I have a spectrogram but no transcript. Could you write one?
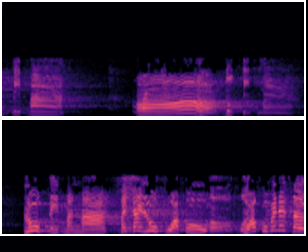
กติดมา อ๋อ ลูกติดมา ลูกติดมันมา ไม่ใช่ลูกผัวกูบอกผัว ผัวกูไม่ได้เติง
